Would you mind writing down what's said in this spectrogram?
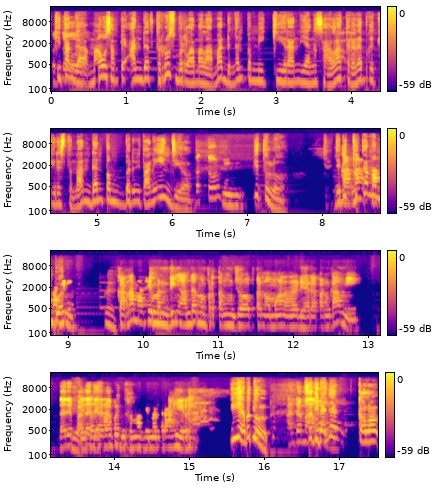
Kita Betul. nggak mau sampai Anda terus berlama-lama dengan pemikiran yang salah, Salah. terhadap kekristenan dan pemberitaan Injil. Betul. Hmm. Gitu loh. Jadi karena, kita karena membuat gini, Hmm. karena masih mending Anda mempertanggungjawabkan omongan Anda di hadapan kami Daripada di daripada hadapan di pemakaman terakhir. Iya betul. Anda mau. Setidaknya kalau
